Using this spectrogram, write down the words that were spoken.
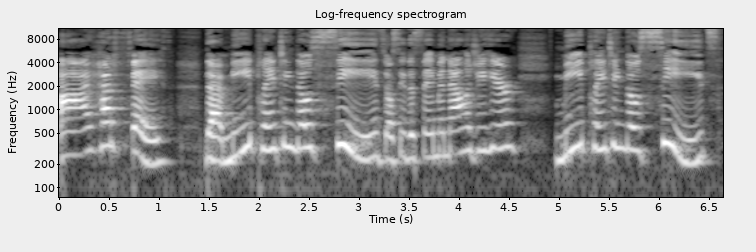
I had faith that me planting those seeds, you'll see the same analogy here, me planting those seeds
